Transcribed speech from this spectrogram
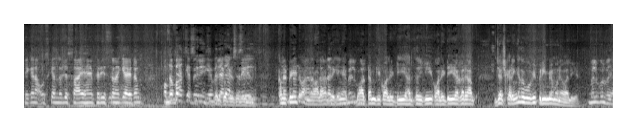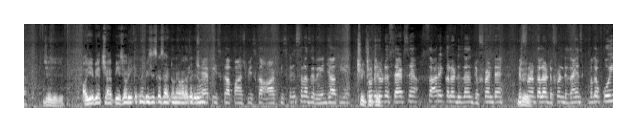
ठीक है ना? उसके अंदर जो साय हैं फिर इस तरह के आइटम और दबा with के accessories, बिकती है, with with accessories। कंप्लीट लटकन वाला है देखेंगे। बॉटम की क्वालिटी हर तरीके की क्वालिटी अगर आप जज करेंगे तो वो भी प्रीमियम होने वाली है। बिल्कुल भैया। जी जी जी। और ये भी अच्छा पीस है और ये कितने पीसेस का सेट होने वाला है तकरीबन? छह पीस का पाँच पीस का आठ पीस का इस तरह से रेंज आती है। छोटे छोटे सेट्स हैं सारे कलर डिज़ाइन डिफरेंट हैं डिफरेंट कलर डिफरेंट डिज़ाइन मतलब कोई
